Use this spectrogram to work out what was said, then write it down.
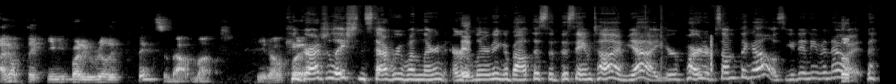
I don't think anybody really thinks about much. You know, but Congratulations to everyone learn or It- learning about this at the same time. Yeah, you're part of something else. You didn't even know So- it.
